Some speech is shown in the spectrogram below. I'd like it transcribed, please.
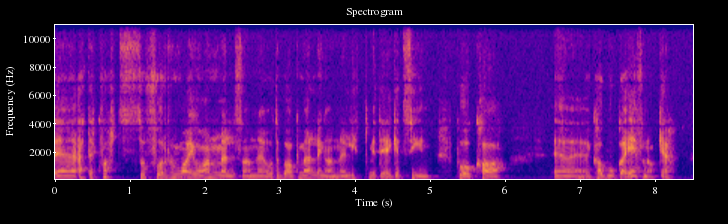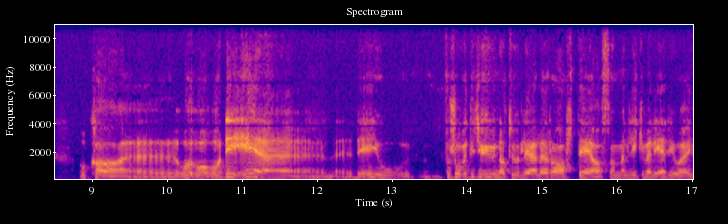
uh, etter hvert så former jo anmeldelsene og tilbakemeldingene litt mitt eget syn på hva eh, hva boka er for noe. Og, hva, eh, og, og, og det, er, det er jo for så vidt ikke unaturlig eller rart, det, altså, men likevel er det jo ei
